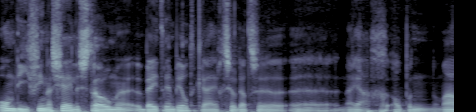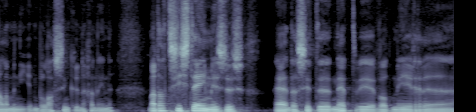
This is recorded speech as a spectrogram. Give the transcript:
Om die financiële stromen beter in beeld te krijgen, zodat ze eh, nou ja, op een normale manier een belasting kunnen gaan innen. Maar dat systeem is dus, hè, daar zitten net weer wat meer eh,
